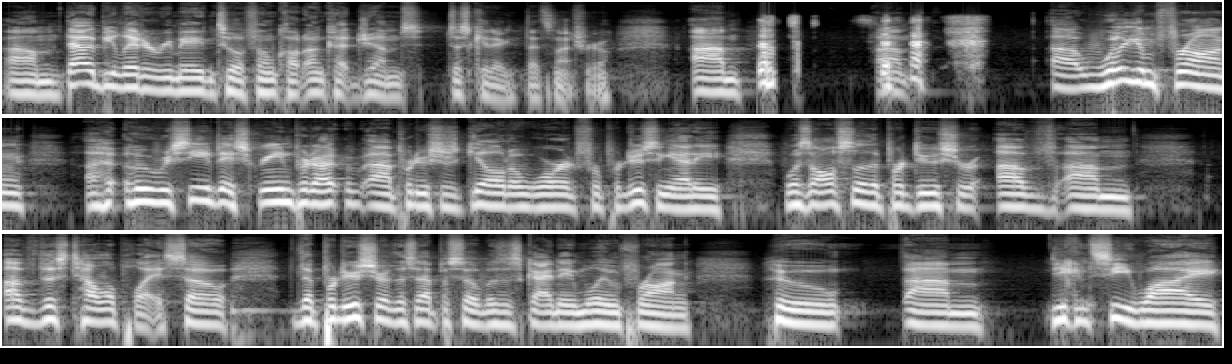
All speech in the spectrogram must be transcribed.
Um, that would be later remade into a film called Uncut Gems. Just kidding, that's not true. Um, um, uh, William Froug, uh, who received a Screen Produ- uh, Producers Guild Award for producing Eddie, was also the producer of um, of this teleplay. So the producer of this episode was this guy named William Froug, who um, you can see why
